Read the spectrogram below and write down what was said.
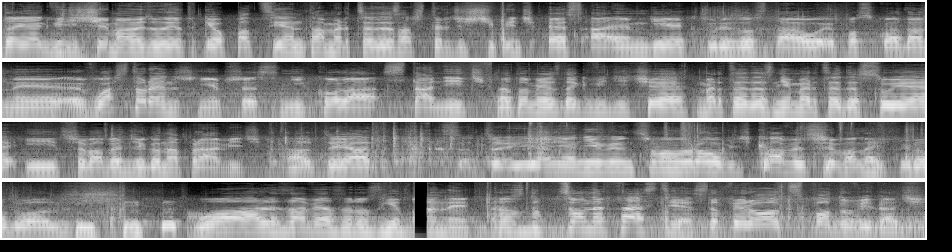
Tak jak widzicie, mamy tutaj takiego pacjenta Mercedes A45S AMG, który został poskładany własnoręcznie przez Nikola Stanić. Natomiast jak widzicie, Mercedes nie mercedesuje i trzeba będzie go naprawić. Ale to ja, co, to ja, ja nie wiem co mam robić, kawę trzeba najpierw odłożyć. Ło, ale zawias rozjebany. Rozdupcony fest jest, dopiero od spodu widać.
